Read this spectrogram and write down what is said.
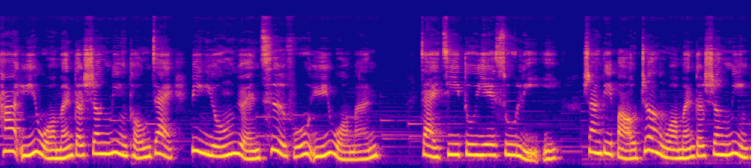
他与我们的生命同在，并永远赐福于我们，在基督耶稣里。上帝保证我们的生命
